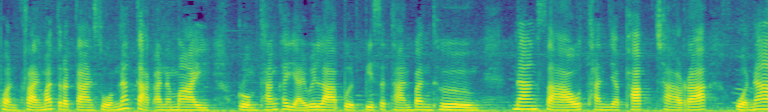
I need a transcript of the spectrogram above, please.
ผ่อนคลายมาตรการสวมหน้ากากอนามัย รวมทั้งขยายเวลาเปิดปิดสถานบันเทิง นางสาวธัญพักชาระหัวหน้า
